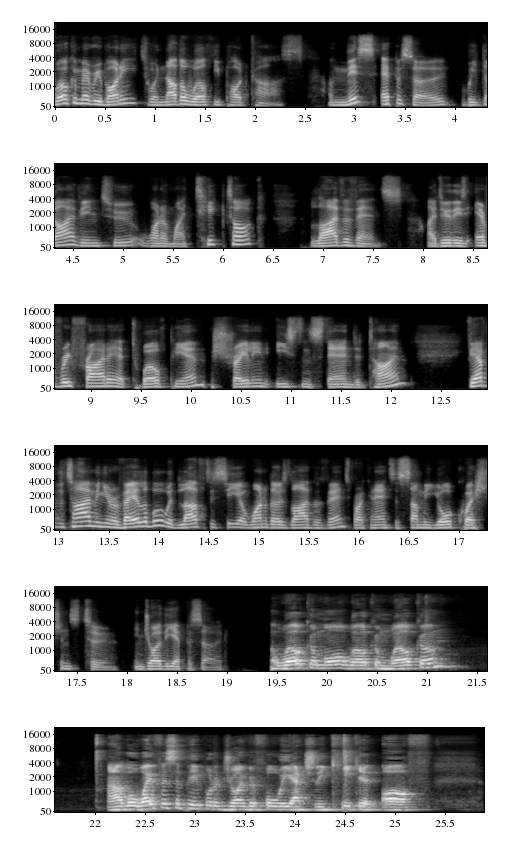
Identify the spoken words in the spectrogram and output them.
Welcome, everybody, to another Wealthy podcast. On this episode, we dive into one of my TikTok live events. I do these every Friday at 12 p.m. Australian Eastern Standard Time. If you have the time and you're available, we'd love to see you at one of those live events where I can answer some of your questions too. Enjoy the episode. Welcome, all. Welcome, welcome. Uh, we'll wait for some people to join before we actually kick it off.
